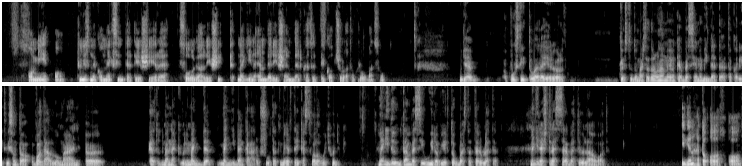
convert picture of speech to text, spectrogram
ami a tűznek a megszüntetésére szolgál, és itt megint ember és ember közötti kapcsolatokról van szó. Ugye a pusztító erejéről köztudomást, tehát arról nem nagyon kell beszélni, mert mindent eltakarít. Viszont a vadállomány el tud menekülni, de mennyiben károsul? Tehát mérték ezt valahogy, hogy mennyi idő után veszi újra birtokba ezt a területet? Mennyire stresszel be tőle a vad? Igen, hát a, a, a,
